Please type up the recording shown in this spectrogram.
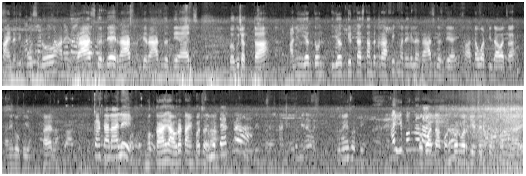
फायनली पोचलो आणि रास गर्दी आहे. रास म्हणजे रास गर्दी आहे आज. बघू शकता. आणि एक दोन एक दीड तास तर आमचं ट्रॅफिकमध्ये गेलं. रास गर्दी आहे. आता वरती जावाचा आणि बघूया. काय कटाला आले. मग काय आवरा टाइमपास झाला. तू नाही होती बघ आता कोण कोण वरती येते ना कोण कोण नाही.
